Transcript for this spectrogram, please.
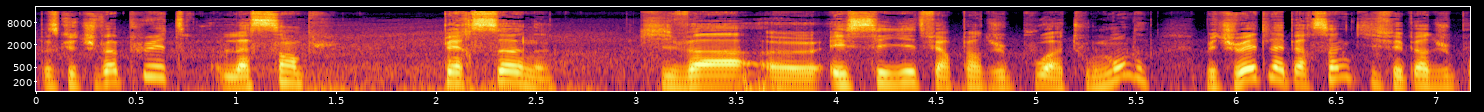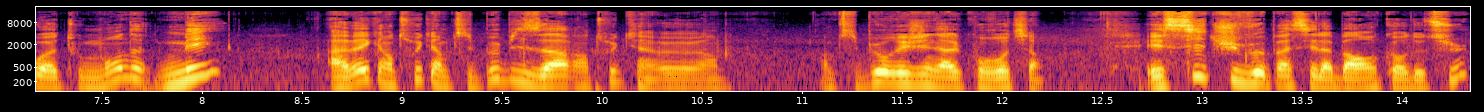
parce que tu vas plus être la simple personne qui va essayer de faire perdre du poids à tout le monde, mais tu vas être la personne qui fait perdre du poids à tout le monde, mais avec un truc un petit peu bizarre, un truc un petit peu original qu'on retient. Et si tu veux passer la barre encore dessus,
